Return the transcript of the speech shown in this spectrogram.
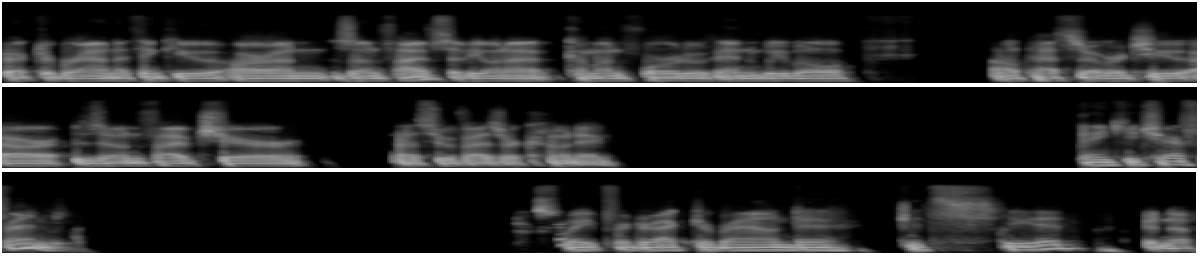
Director Brown, I think you are on zone five. So if you want to come on forward and we will, I'll pass it over to our zone five chair uh, Supervisor Koenig. Thank you, Chair Friend. Just wait for Director Brown to get seated. Good enough.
